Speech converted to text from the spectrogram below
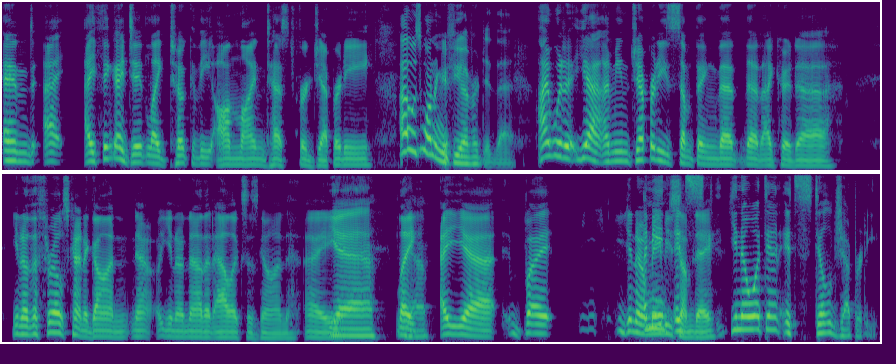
and I. I think I did like took the online test for Jeopardy. I was wondering if you ever did that. I would, yeah. I mean, Jeopardy's something that that I could, uh you know, the thrill's kind of gone now. You know, now that Alex is gone, I Yeah. like, yeah. I yeah, but you know, I maybe it's- someday. You know what, Dan? It's still Jeopardy.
